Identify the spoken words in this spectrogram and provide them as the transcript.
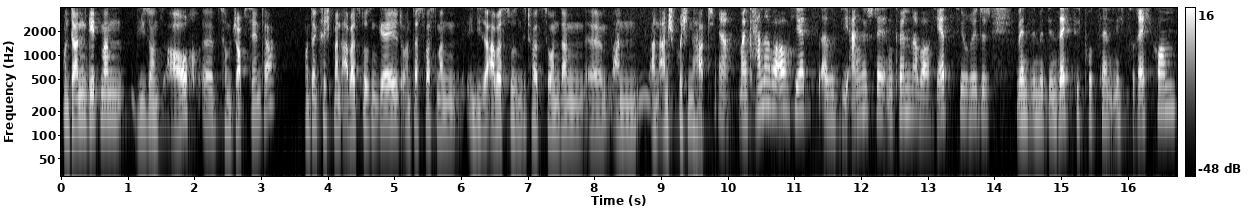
Und dann geht man, wie sonst auch, äh, zum Jobcenter und dann kriegt man Arbeitslosengeld und das, was man in dieser Arbeitslosensituation dann äh, an, an Ansprüchen hat. Ja, man kann aber auch jetzt, also die Angestellten können aber auch jetzt theoretisch, wenn sie mit den 60 Prozent nicht zurechtkommen,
